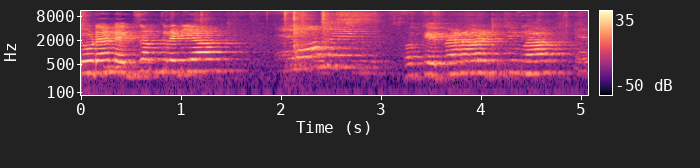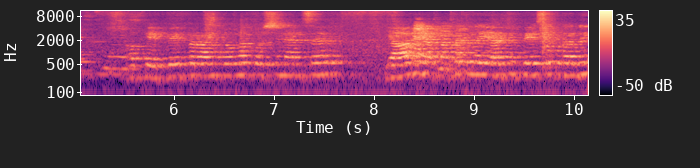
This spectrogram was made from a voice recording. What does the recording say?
ஸ்டூடெண்ட் எக்ஸாம்க்கு ரெடியா ஓகே பேனெல்லாம் எடுத்துட்டீங்களா? ஓகே பேப்பர் வாங்கிக்கோங்க கொஸ்டின் ஆன்சர் யாரும் என் பக்கத்துல யார்கிட்டயும் பேசக்கூடாது.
